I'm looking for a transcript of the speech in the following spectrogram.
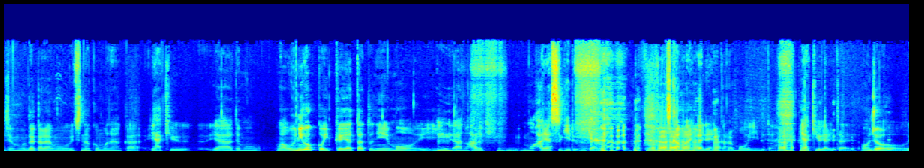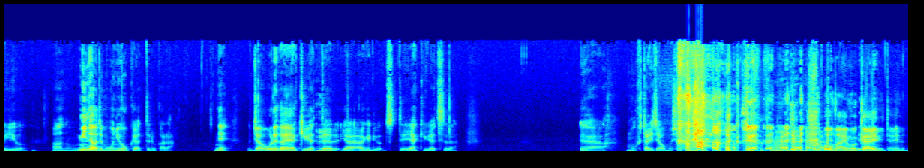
じゃあもうだからもううちの子もなんか野球いやでも、まあ、鬼ごっこ一回やった後にもうい、うん。あの春樹君もう早すぎるみたいな。捕まえきれんからもういいみたいな。野球やりたい。あじゃあいいよ。あのみんなはでも鬼ごっこやってるから。ね。じゃあ俺が野球やってや,、やあげるよっつって野球やってたら。いやもう二人じゃ面白くない。お前もかいみたいな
